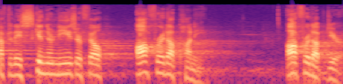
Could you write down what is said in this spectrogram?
after they skinned their knees or fell, offer it up, honey. Offer it up, dear.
